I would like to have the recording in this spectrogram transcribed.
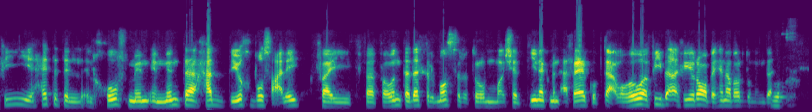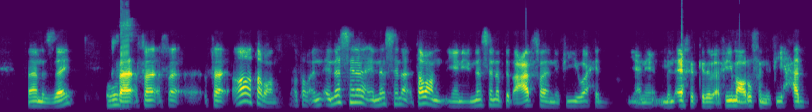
في حتة الخوف من إن أنت حد يخبص عليك في فوأنت داخل مصر تقوم شادينك من قفاك وبتاع. وهو في بقى في رعب هنا برضو من ده. فاهم إزاي؟ ف ف ف ف آه طبعا. آه طبعا. الناس هنا الناس هنا طبعا يعني الناس هنا بتبقى عارفة إن في واحد يعني من الآخر كده بيبقى في معروف إن في حد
